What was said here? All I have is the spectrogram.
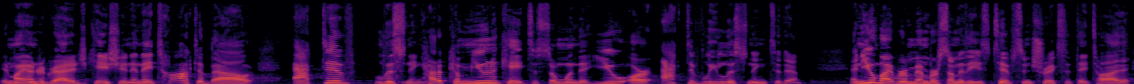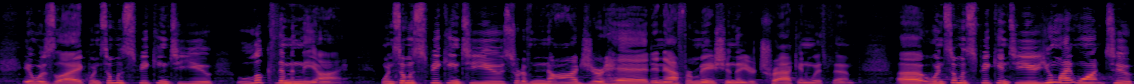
in my undergrad education, and they talked about active listening, how to communicate to someone that you are actively listening to them. And you might remember some of these tips and tricks that they taught. It was like when someone's speaking to you, look them in the eye. When someone's speaking to you, sort of nod your head in affirmation that you're tracking with them. Uh, when someone's speaking to you, you might want to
